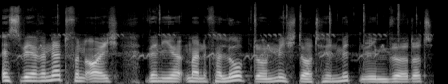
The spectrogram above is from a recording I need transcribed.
Es wäre nett von euch, wenn ihr meine Verlobte und mich dorthin mitnehmen würdet.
